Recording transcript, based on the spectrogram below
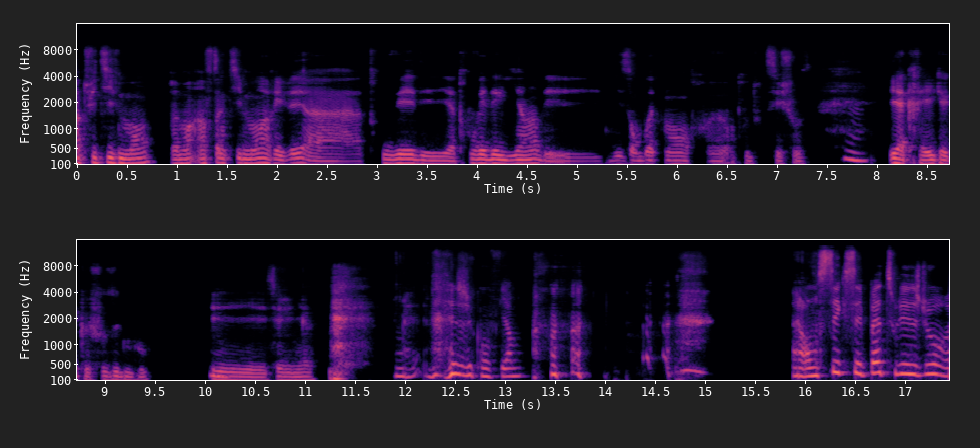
intuitivement, vraiment instinctivement arriver à trouver des à trouver des liens, des des emboîtements entre, entre toutes ces choses mmh. et à créer quelque chose de nouveau mmh. et c'est génial. Ouais, je confirme. Alors on sait que c'est pas tous les jours,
